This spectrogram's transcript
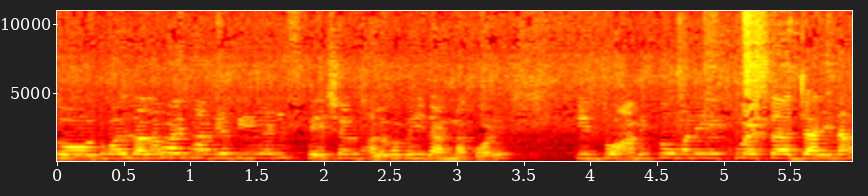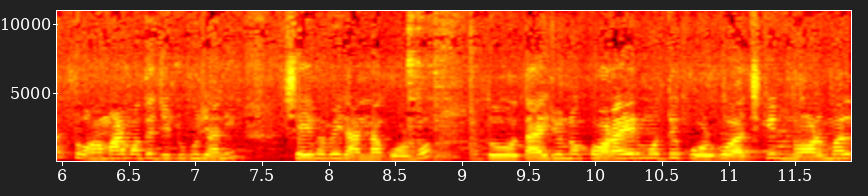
তো তোমাদের দাদাভাই থাকে বিরিয়ানি স্পেশাল ভালোভাবেই রান্না করে। কিন্তু আমি তো মানে খুব একটা জানি না, তো আমার মতে যেটুকু জানি সেইভাবেই রান্না করব। তো তাই জন্য কড়াইয়ের মধ্যে করব আজকে নর্মাল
